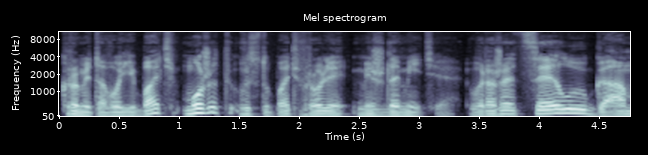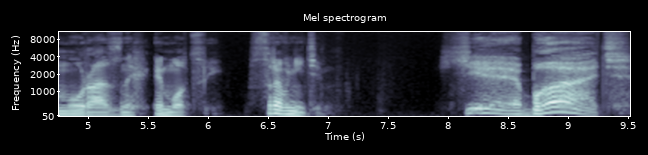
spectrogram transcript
Кроме того, «ебать» может выступать в роли междометия, выражая целую гамму разных эмоций. Сравните. «Ебать!»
